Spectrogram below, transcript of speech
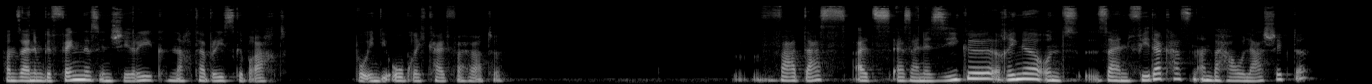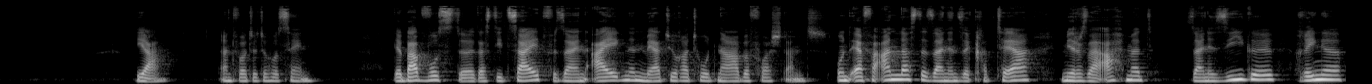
von seinem Gefängnis in Schirik nach Tabriz gebracht, wo ihn die Obrigkeit verhörte. War das, als er seine Siegel, Ringe und seinen Federkasten an Baha'u'llah schickte? Ja, antwortete Hussein. Der Bab wusste, dass die Zeit für seinen eigenen Märtyrertod nahe bevorstand, und er veranlasste seinen Sekretär Mirza Ahmed, seine Siegel, Ringe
